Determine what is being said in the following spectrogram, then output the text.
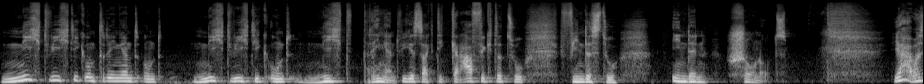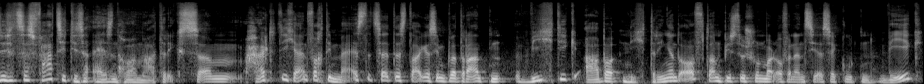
nicht wichtig und dringend und nicht wichtig und nicht dringend. Wie gesagt, die Grafik dazu findest du in den Shownotes. Ja, was ist jetzt das Fazit dieser Eisenhower-Matrix? Ähm, halte dich einfach die meiste Zeit des Tages im Quadranten wichtig, aber nicht dringend auf. Dann bist du schon mal auf einem sehr, sehr guten Weg.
